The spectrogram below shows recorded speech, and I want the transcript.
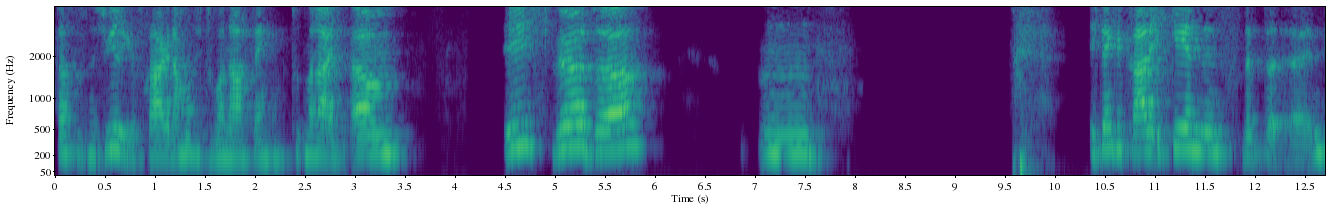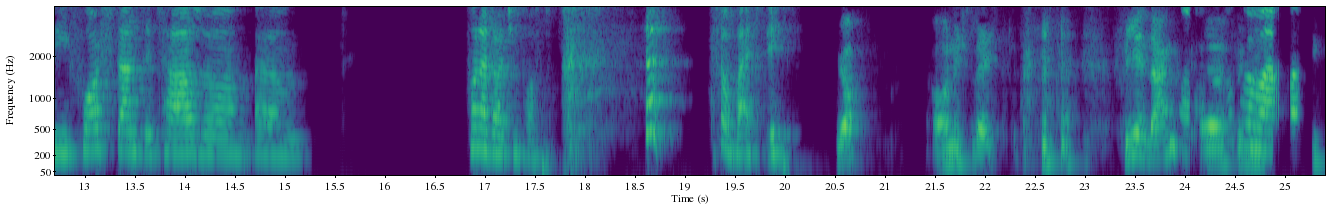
Das ist eine schwierige Frage, da muss ich drüber nachdenken. Tut mir leid. Ähm, ich würde. Mh, mm, ich denke gerade, ich gehe in, den, in die Vorstandsetage ähm, von der Deutschen Post. Zum Beispiel. Ja, auch nicht schlecht. Vielen Dank äh, für die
